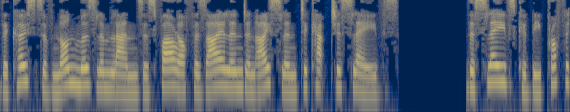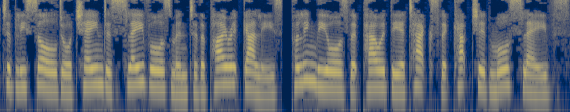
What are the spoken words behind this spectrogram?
the coasts of non-Muslim lands as far off as Ireland and Iceland to capture slaves. The slaves could be profitably sold or chained as slave oarsmen to the pirate galleys, pulling the oars that powered the attacks that captured more slaves.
